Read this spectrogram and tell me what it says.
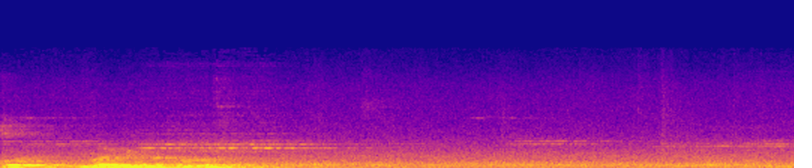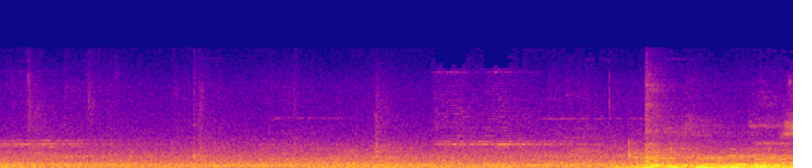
called UI controller. And there are different methods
